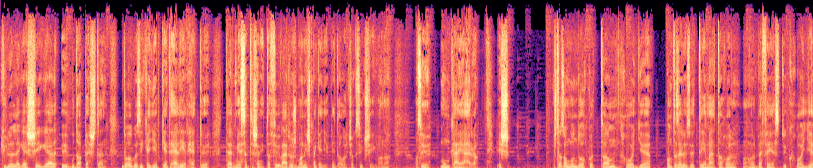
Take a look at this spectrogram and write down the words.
különlegességgel. Ő Budapesten dolgozik, egyébként elérhető természetesen itt a fővárosban is, meg egyébként ahol csak szükség van a, az ő munkájára. És most azon gondolkodtam, hogy pont az előző témát, ahol, ahol befejeztük, hogy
